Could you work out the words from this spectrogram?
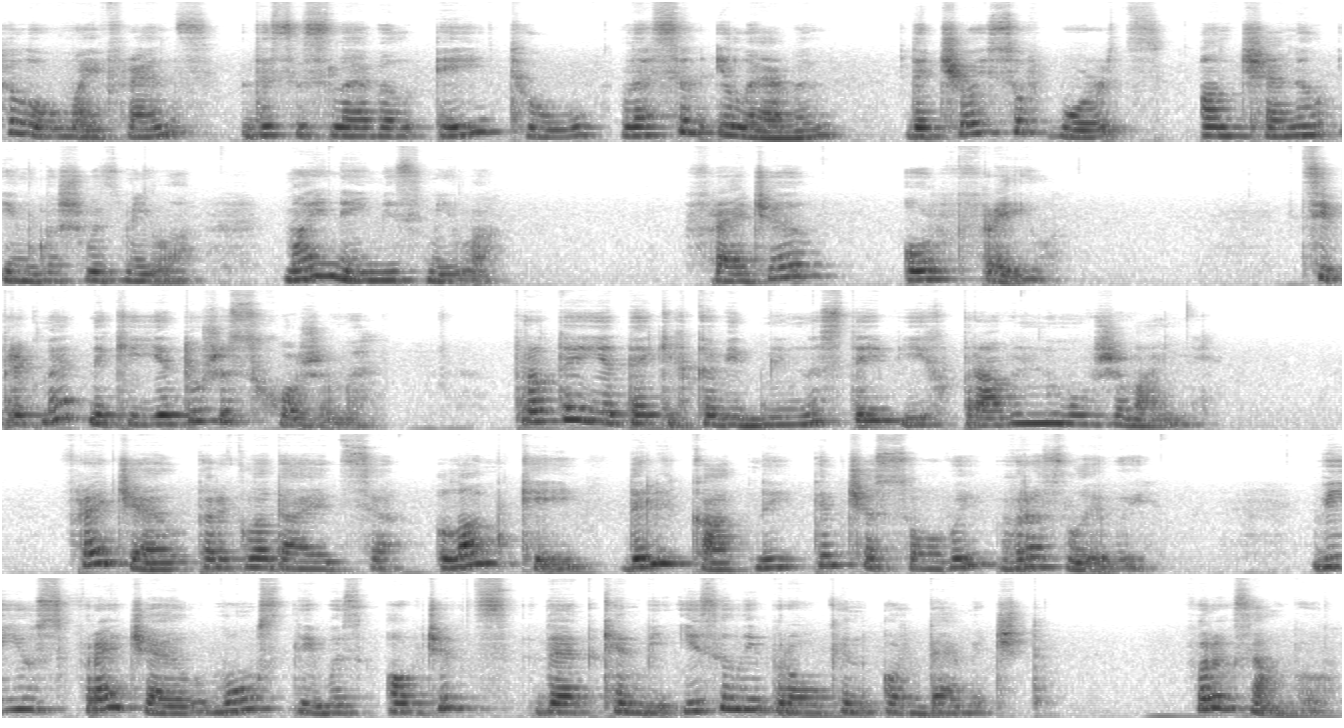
Hello, my friends. This is level A2, lesson 11, the choice of words on channel English with Mila. My name is Mila. Fragile or frail. Ці прикметники є дуже схожими, проте є декілька відмінностей в їх правильному вживанні. Fragile перекладається ламкий, делікатний, тимчасовий, вразливий. We use fragile mostly with objects that can be easily broken or damaged. For example,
